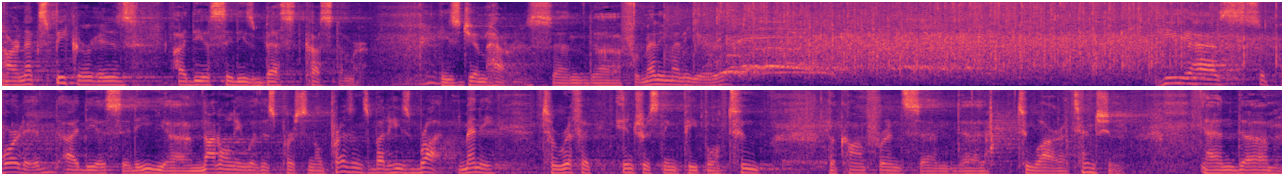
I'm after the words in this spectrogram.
Our next speaker is Idea City's best customer. He's Jim Harris, and uh, for many, many years, he has supported Idea City, uh, not only with his personal presence, but he's brought many terrific, interesting people to the conference and uh, to our attention. And um,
